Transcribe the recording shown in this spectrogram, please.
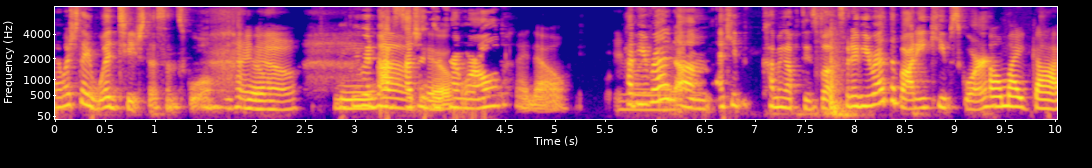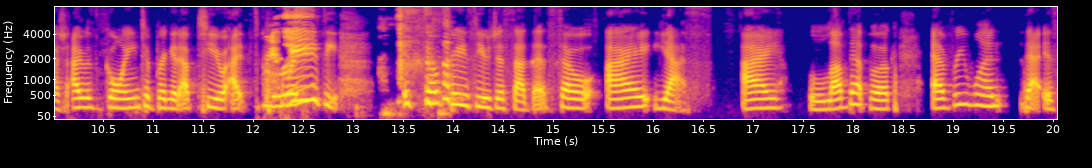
I wish they would teach this in school. I know. We would have such a too. different world. I know. We Have you read? would. Um, I keep coming up with these books, but have you read The Body Keeps Score? Oh my gosh, I was going to bring it up to you. I- It's Really? crazy. It's so crazy you just said this. So, I, yes, I love that book. Everyone that is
